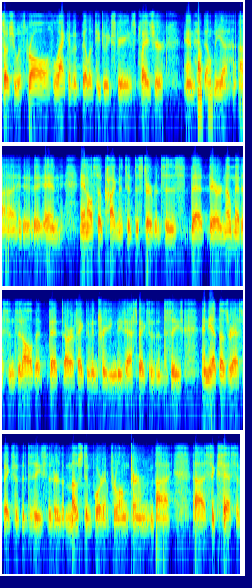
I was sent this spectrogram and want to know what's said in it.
social withdrawal, lack of ability to experience pleasure, anhedonia, uh, and and also cognitive disturbances. That there are no medicines at all that that are effective in treating these aspects of the disease, and yet those are aspects of the disease that are the most important for long-term uh, uh, success of,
